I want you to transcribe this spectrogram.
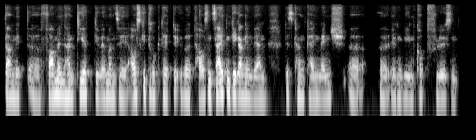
damit äh, Formeln hantiert, die, wenn man sie ausgedruckt hätte, über tausend Seiten gegangen wären. Das kann kein Mensch äh, äh, irgendwie im Kopf lösen.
